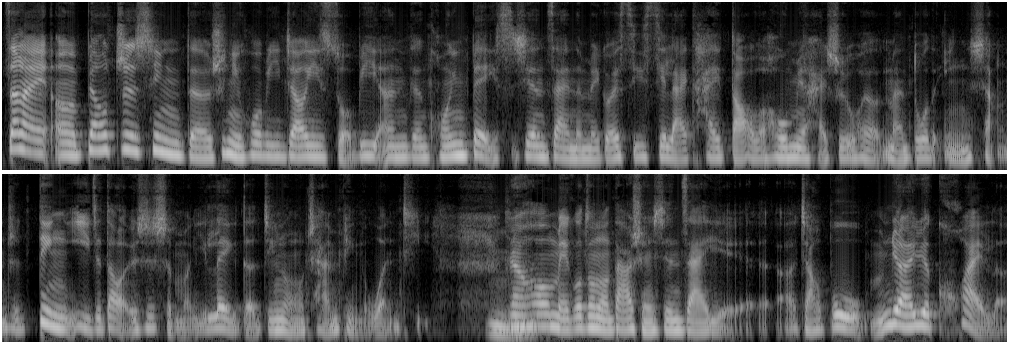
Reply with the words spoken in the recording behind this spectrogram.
再来，呃，标志性的虚拟货币交易所币安跟 Coinbase 现在呢，美国 SEC 来开刀了，后面还是会有蛮多的影响，就定义这到底是什么一类的金融产品的问题。嗯、然后，美国总统大选现在也呃脚步越来越快了。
